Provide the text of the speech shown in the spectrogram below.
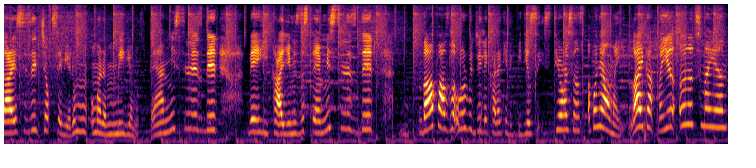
Arkadaşlar sizi çok seviyorum. Umarım videomuzu beğenmişsinizdir ve hikayemizi sevmişsinizdir. Daha fazla Uğur Böceği ile Kara Kedi videosu istiyorsanız abone olmayı, like atmayı unutmayın.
